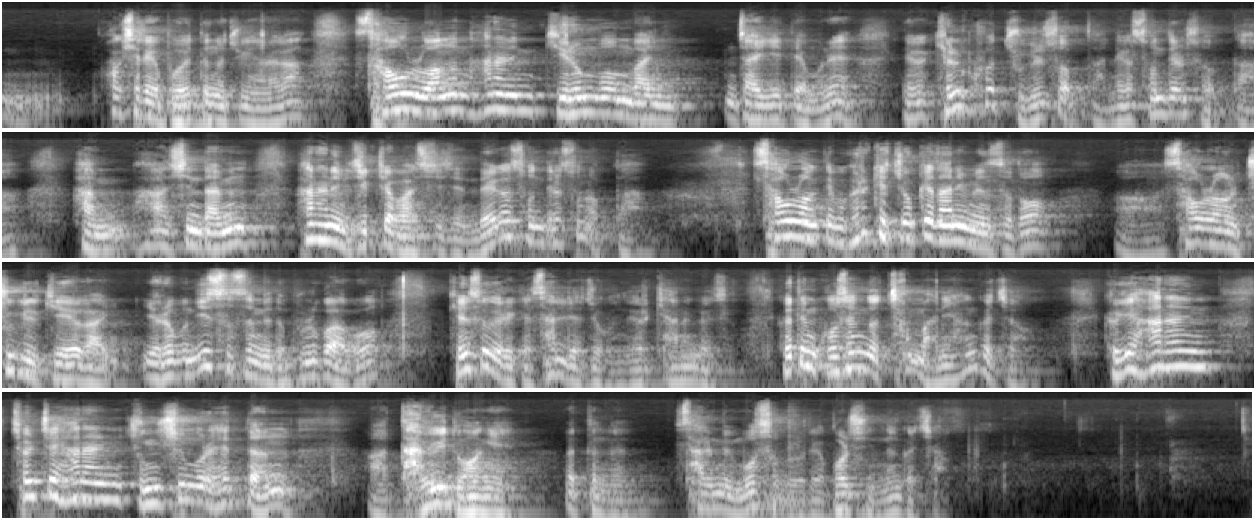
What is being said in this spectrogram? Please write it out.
음, 확실하게 보였던 것 중에 하나가 사울 왕은 하나님 기름 부음 받은 자이기 때문에 내가 결코 죽일 수 없다. 내가 손댈 수 없다. 함- 하신다면 하나님이 직접 하시지. 내가 손댈 수는 없다. 사울 왕 때문에 그렇게 쫓겨다니면서도 어, 사울 왕을 죽일 기회가 여러 번 있었음에도 불구하고 계속 이렇게 살려주고 이렇게 하는 거죠. 그 때문에 고생도 참 많이 한 거죠. 그게 하나님 철저히 하나님 중심으로 했던 아, 다윗 왕의 어떤 그 삶의 모습을 우리가 볼 수 있는 거죠.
